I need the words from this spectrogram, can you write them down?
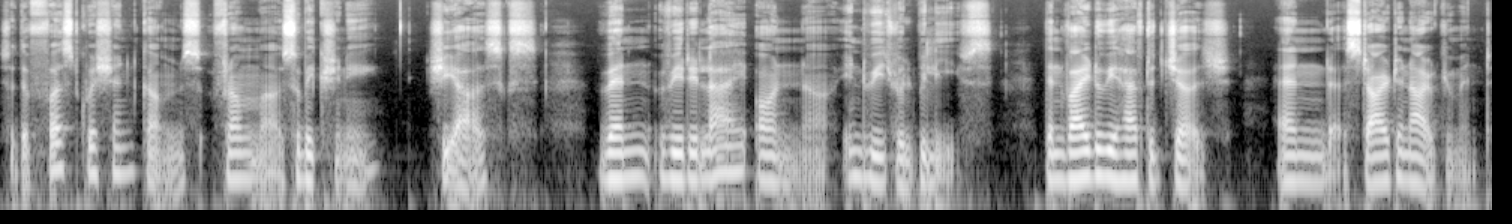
so the first question comes from uh, Subikshini. She asks, When we rely on uh, individual beliefs, then why do we have to judge and start an argument?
